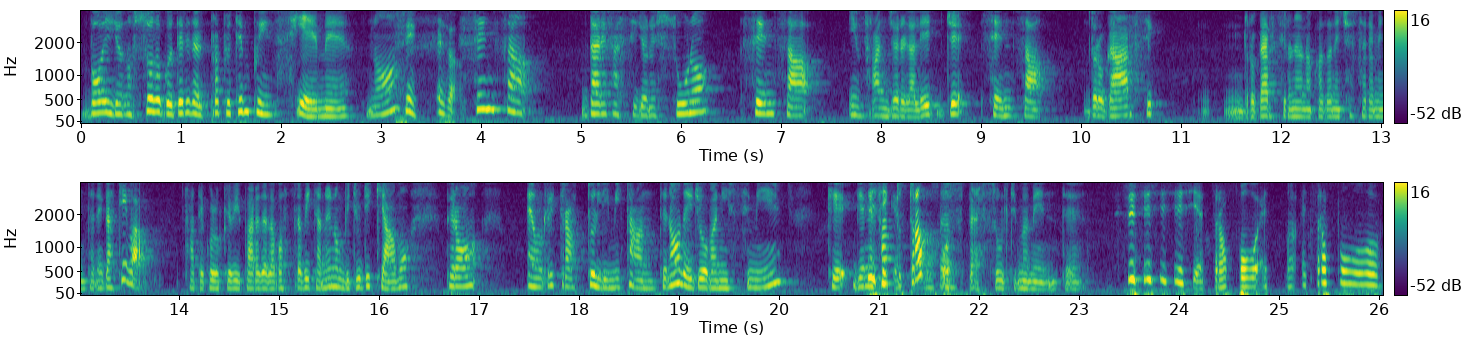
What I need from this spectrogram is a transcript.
vogliono solo godere del proprio tempo insieme, no? Sì, esatto. senza dare fastidio a nessuno, senza infrangere la legge, senza drogarsi. Drogarsi non è una cosa necessariamente negativa, fate quello che vi pare della vostra vita, noi non vi giudichiamo, però è un ritratto limitante, no? Dei giovanissimi che viene Sì, sì, fatto che stanno troppo spesso ultimamente. Sì, sì, sì, sì, sì, è troppo, è, ma è troppo,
